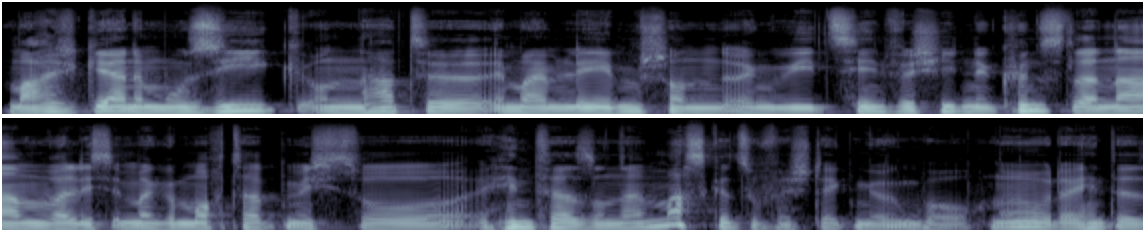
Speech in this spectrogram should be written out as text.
mache ich gerne Musik und hatte in meinem Leben schon irgendwie zehn verschiedene Künstlernamen, weil ich es immer gemocht habe, mich so hinter so einer Maske zu verstecken irgendwo auch. Ne? Oder hinter,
